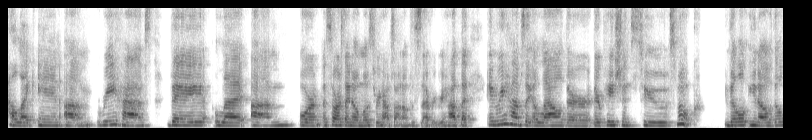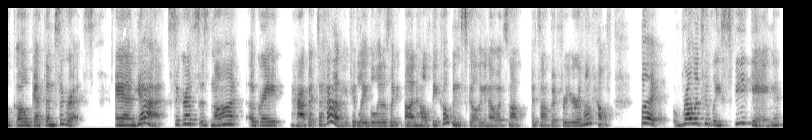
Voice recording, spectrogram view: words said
how like in um rehabs they let um or as far as I know most rehabs I don't know if this is every rehab but in rehabs they allow their their patients to smoke. They'll you know they'll go get them cigarettes. And yeah cigarettes is not a great habit to have. You could label it as like unhealthy coping skill you know it's not it's not good for your lung health. But relatively speaking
